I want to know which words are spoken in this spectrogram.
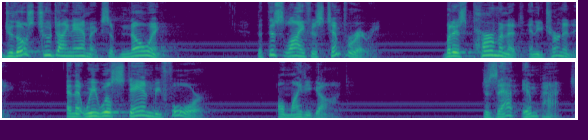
do those two dynamics of knowing that this life is temporary, but is permanent in eternity, and that we will stand before Almighty God, does that impact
